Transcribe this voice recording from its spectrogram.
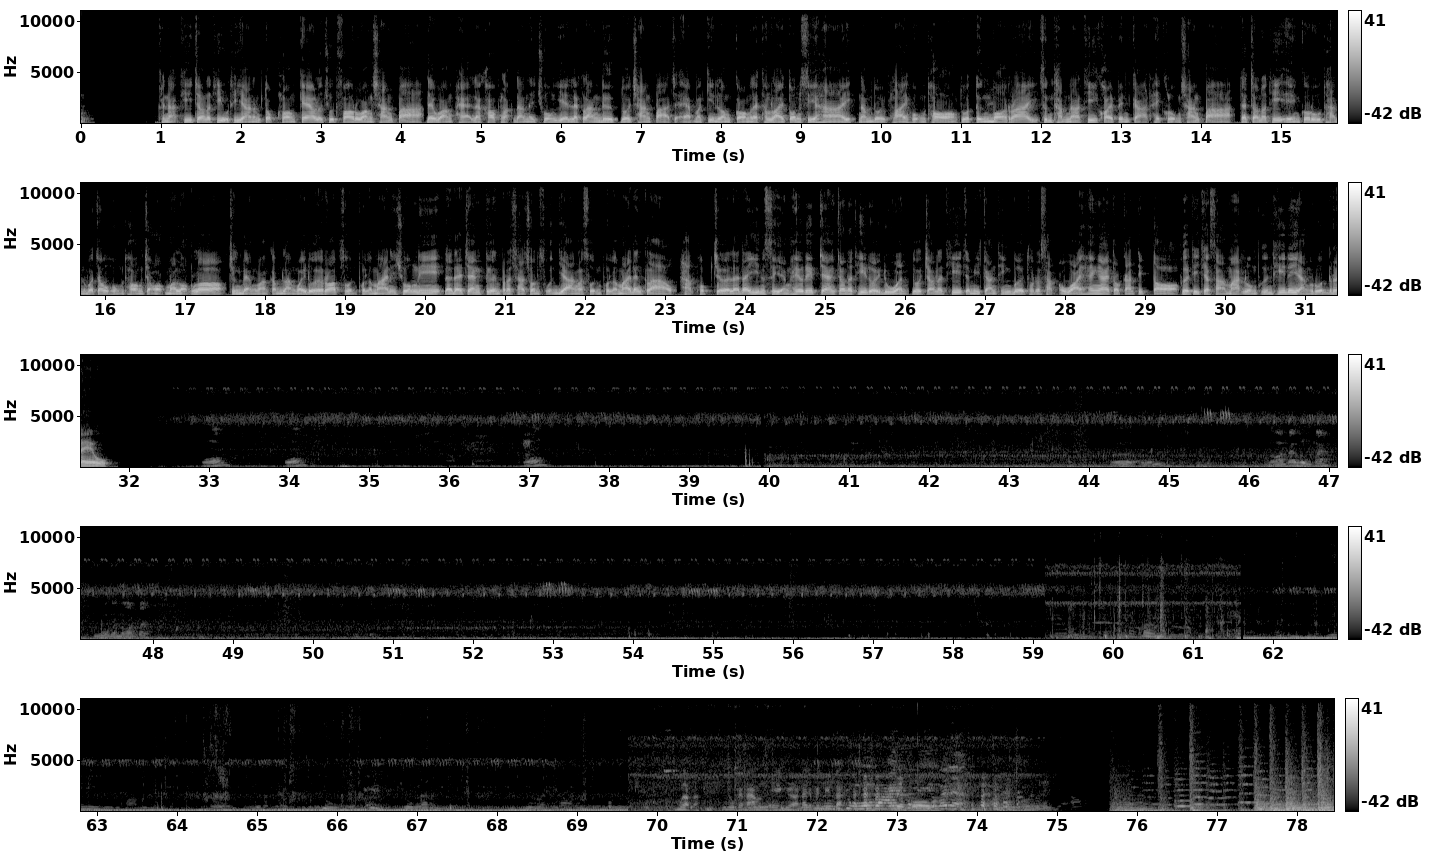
ขณะที่เจ้าหน้าที่อุทยานน้ำตกคลองแก้วและชุดเฝ้าระวังช้างป่าได้วางแผนและเข้าผลักดันในช่วงเย็นและกลางดึก โดยช้างป่าจะแอบมากินลองกองและทำลายต้นเสียหายนำโดยพลายหงทอง ตัวตึงบ่อไร่ ซึ่งทำหน้าที่คอยเป็นกาดให้โขลงช้างป่า แต่เจ้าหน้าที่เองก็รู้ทันว่าเจ้าหงทองจะออกมาหลอกล่อ จึงแบ่งวางกำลังไว้โดยรอบสวนผลไม้ในช่วงนี้ และได้แจ้งเตือนประชาชนสวนยางและสวนผลไม้ดังกล่าว หากพบเจอและได้ยินเสียงให้รีบแจ้งเจ้าหน้าที่โดยด่วน โดยเจ้าหน้าที่จะมีการทิ้งเบอร์โทรศัพท์เอาไว้ให้ง่ายต่อการติดต่อ เพื่อที่จะสามารถลงพื้นที่ได้อย่างรวดเร็ว เออหงนอนไปหงไปง่วงก็นอนไป เมือกอะที่รู้กันน้ำเองเหงื่อน่าจะเป็นลิตรอะ ไม่พอว่ะ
